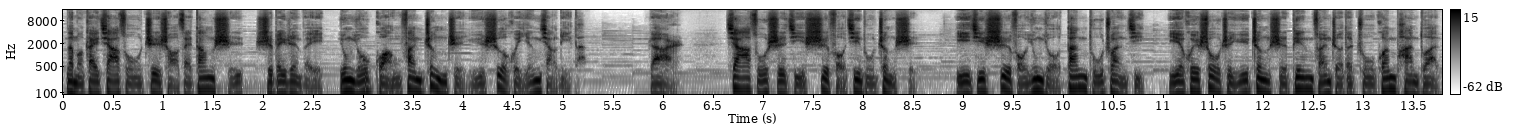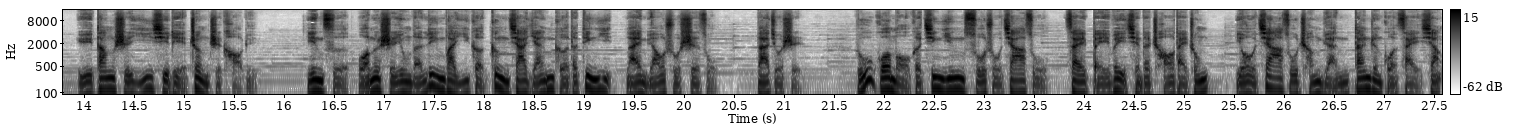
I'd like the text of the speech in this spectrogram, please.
那么该家族至少在当时是被认为拥有广泛政治与社会影响力的。然而，家族事迹是否进入正史？以及是否拥有单独传记，也会受制于正式编纂者的主观判断与当时一系列政治考虑。因此，我们使用了另外一个更加严格的定义来描述氏族，那就是：如果某个精英所属家族在北魏前的朝代中有家族成员担任过宰相、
